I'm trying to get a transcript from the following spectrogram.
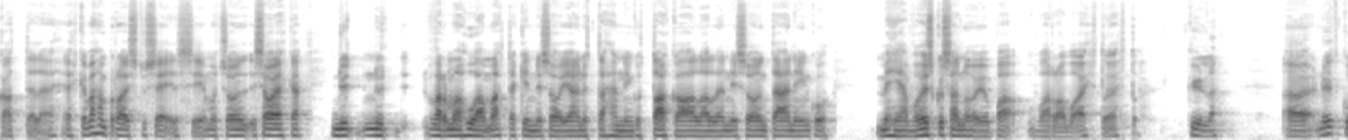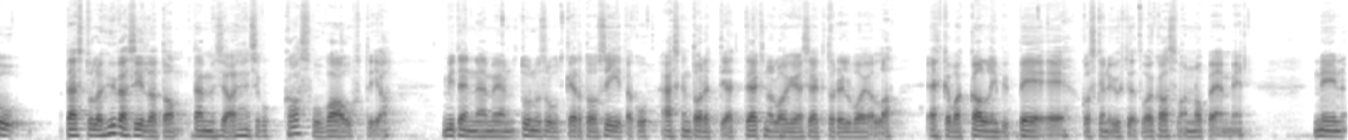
kattelee. Ehkä vähän price to salesia, mutta se on, se on ehkä, nyt, nyt varmaan huomaattakin, niin se on jäänyt tähän niin kuin taka-alalle, niin se on tämä niin kuin, meidän voisiko sanoa jopa varavaihtoehto. Kyllä. Ö, nyt kun tästä tulee hyvä on tämmöisiä aiheisia kuin kasvuvauhti ja miten nämä meidän tunnusluvut kertoo siitä, kun äsken todettiin, että teknologiasektorilla voi olla ehkä vaikka kalliimpi PE, koska ne yhtiöt voi kasvaa nopeammin. Niin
